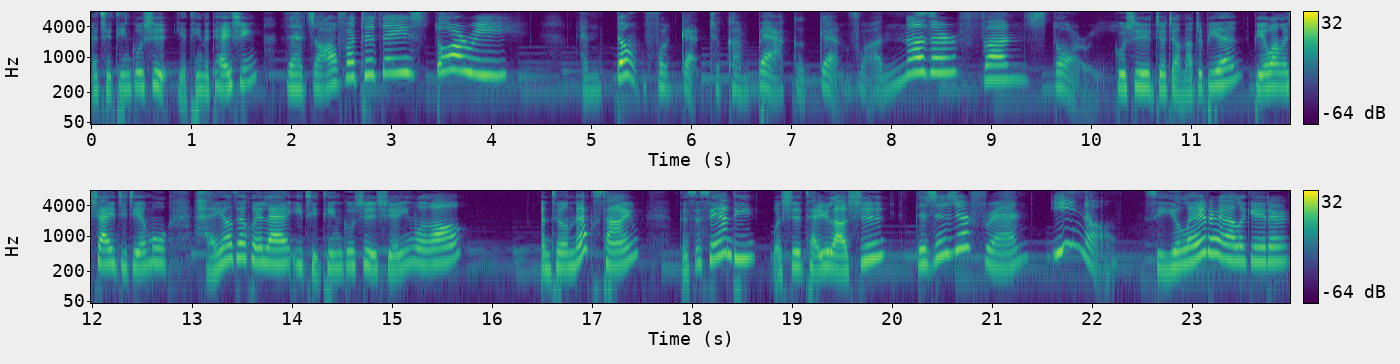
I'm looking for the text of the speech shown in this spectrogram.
而且听故事也听得开心。That's all for today's story. And don't forget to come back again for another fun story。故事就讲到这边，别忘了下一集节目还要再回来一起听故事学英文哦。Until next time, this is Sandy，我是采聿老师。This is your friend Eno. See you later, alligator.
